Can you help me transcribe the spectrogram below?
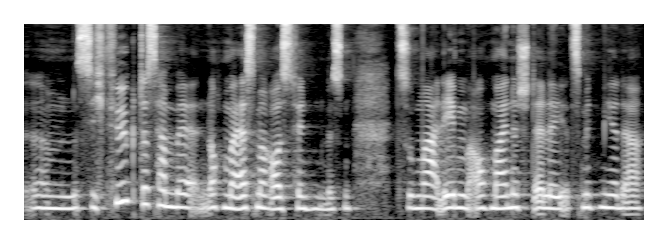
ähm, sich fügt, das haben wir noch mal erstmal rausfinden müssen. Zumal eben auch meine Stelle jetzt mit mir da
